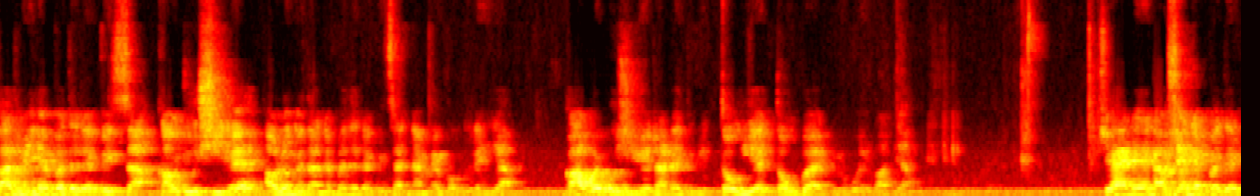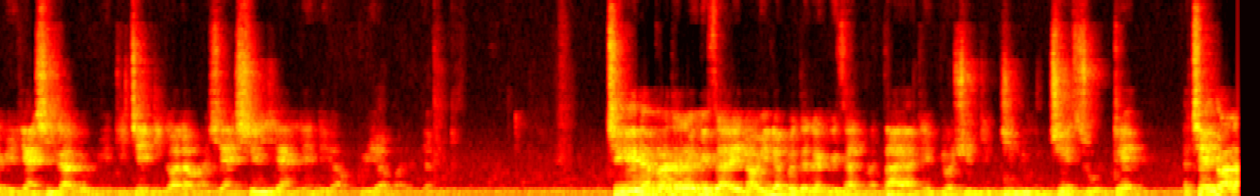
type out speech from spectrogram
သာသမီနဲ့ပတ်သက်တဲ့ကိစ္စကောင်းကျိုးရှိတယ်အောက်လုံးငယ်သားနဲ့ပတ်သက်တဲ့ကိစ္စနာမည်ပုံသင်ရမယ် ကားဝယ်ဖို့ရည်ရွယ်ထားတဲ့သူတွေ3ရက်3ပတ်အတွင်းဝယ်ပါဗျရန်နဲ့နောက်ဆက်နဲ့ပတ်သက်ပြီးရန်ရှိလာလို့ဒီချိန်ဒီကာလမှာရန်ရှင်းရန်လင်းနေတာကိုတွေ့ရပါတယ်ဗျခြေနဲ့ပတ်သက်တဲ့ကိစ္စအိမ်တော်ကြီးနဲ့ပတ်သက်တဲ့ကိစ္စတွေမှာတာယာချင်းပျော်ရွှင်ခြင်းကြည်နူးခြင်းဆိုတဲ့အချိန်ကာလ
